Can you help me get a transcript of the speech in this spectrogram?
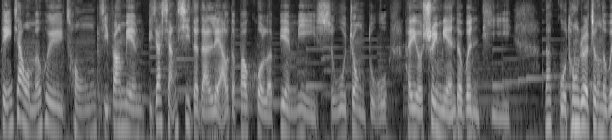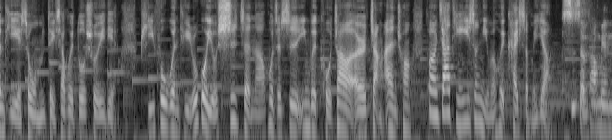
等一下我们会从几方面比较详细的来聊的，包括了便秘、食物中毒，还有睡眠的问题。那骨痛热症的问题也是我们等一下会多说一点。皮肤问题如果有湿疹啊，或者是因为口罩而长暗疮，通常家庭医生你们会开什么药？湿疹方面，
